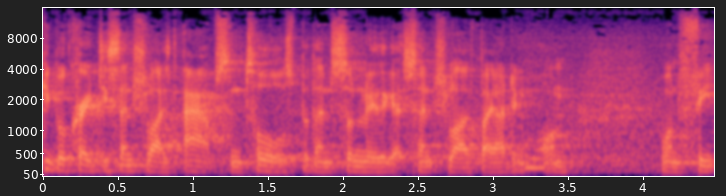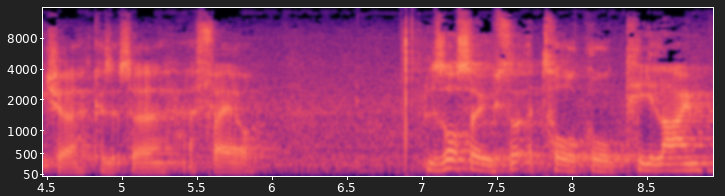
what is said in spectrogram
people create decentralized apps and tools, but then suddenly they get centralized by adding one, one feature because it's a, a, fail. There's also a tool called Keylime.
